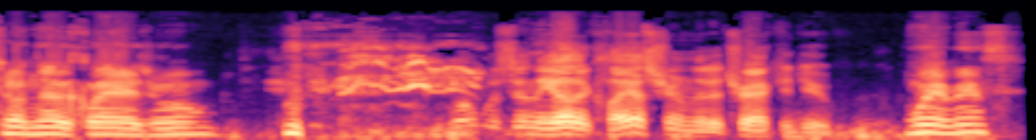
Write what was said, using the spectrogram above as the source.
to another classroom. What was in the other classroom that attracted you? Women's.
